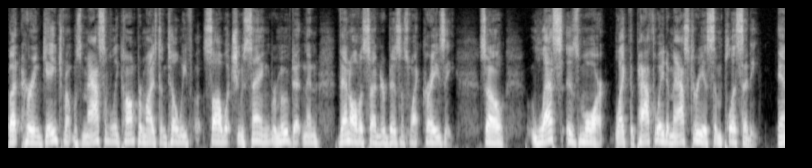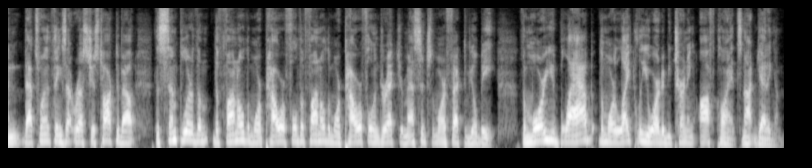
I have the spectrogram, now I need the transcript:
But her engagement was massively compromised until we saw what she was saying, removed it, and then then all of a sudden her business went crazy. So less is more. Like the pathway to mastery is simplicity. And that's one of the things that Russ just talked about. The simpler the, the funnel, the more powerful the funnel, the more powerful and direct your message, the more effective you'll be. The more you blab, the more likely you are to be turning off clients, not getting them.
